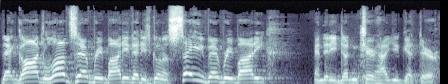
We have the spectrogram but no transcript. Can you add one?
that God loves everybody, that He's going to save everybody, and that He doesn't care how you get there.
